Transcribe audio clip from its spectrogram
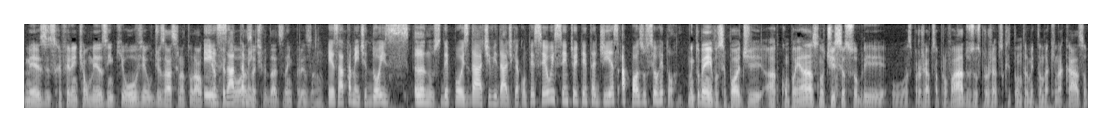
meses referente ao mês em que houve o desastre natural que Exatamente. afetou as atividades da empresa. Né? Exatamente. Dois anos depois da atividade que aconteceu e 180 dias após após o seu retorno. Muito bem, você pode acompanhar as notícias sobre os projetos aprovados, os projetos que estão tramitando aqui na casa,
